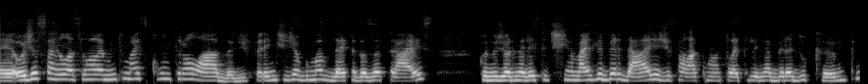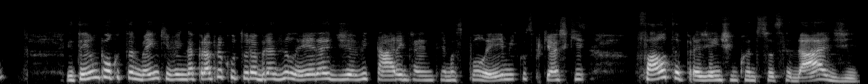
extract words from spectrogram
É, hoje essa relação é muito mais controlada, diferente de algumas décadas atrás, quando o jornalista tinha mais liberdade de falar com o atleta ali na beira do campo. E tem um pouco também que vem da própria cultura brasileira de evitar entrar em temas polêmicos, porque eu acho que falta para a gente, enquanto sociedade,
